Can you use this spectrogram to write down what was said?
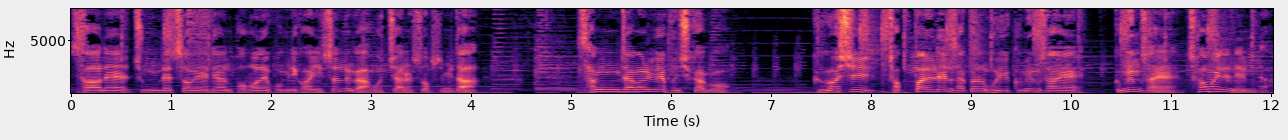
사안의 중대성에 대한 법원의 고민이 과연 있었는가 묻지 않을 수 없습니다. 상장을 위해 분식하고 그것이 적발된 사건은 우리 금융사에, 금융사에 처음 있는 일입니다.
